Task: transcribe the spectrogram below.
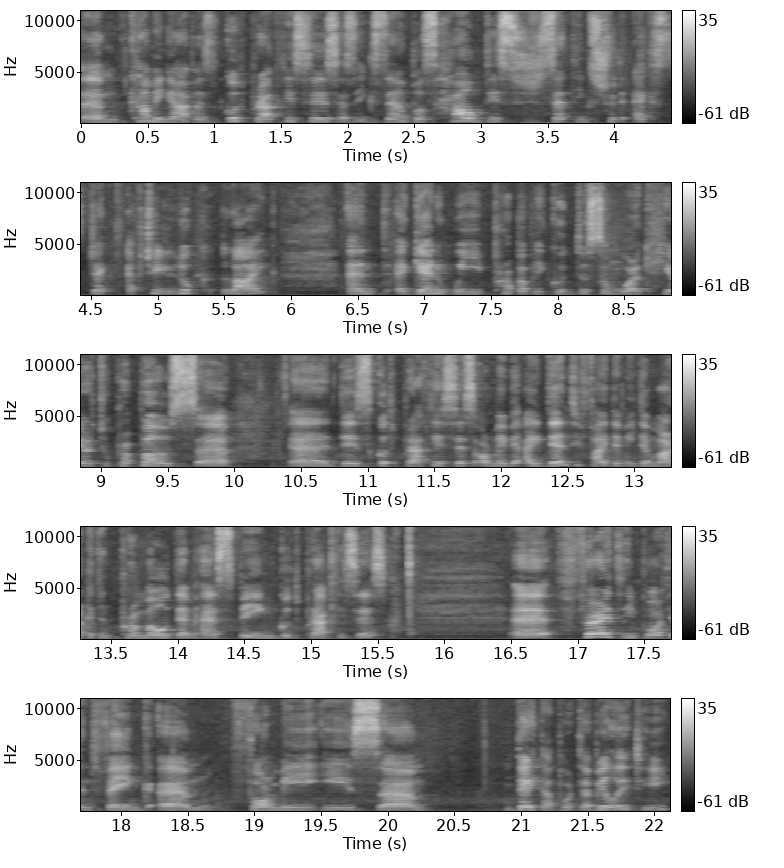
um, coming up as good practices, as examples how these settings should actually look like. And again, we probably could do some work here to propose uh, uh, these good practices or maybe identify them in the market and promote them as being good practices. Uh, third important thing um, for me is um, data portability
